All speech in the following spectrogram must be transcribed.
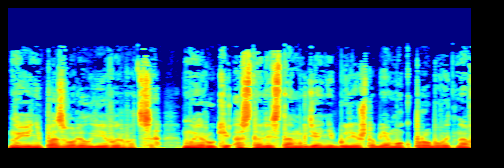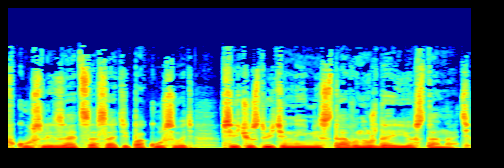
Но я не позволил ей вырваться. Мои руки остались там, где они были, чтобы я мог пробовать на вкус, лизать, сосать и покусывать все чувствительные места, вынуждая ее стонать.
